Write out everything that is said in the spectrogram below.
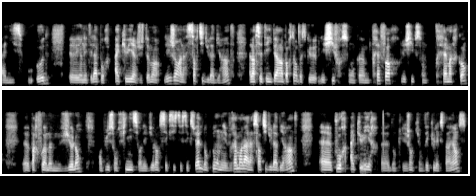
Alice ou Aude, et on était là pour accueillir justement les gens à la sortie du labyrinthe. Alors c'était hyper important parce que les chiffres sont quand même très forts, les chiffres sont très marquants, parfois même violents. En plus, on finit sur les violences sexistes et sexuelles. Donc nous, on est vraiment là à la sortie du labyrinthe pour accueillir donc les gens qui ont vécu l'expérience,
